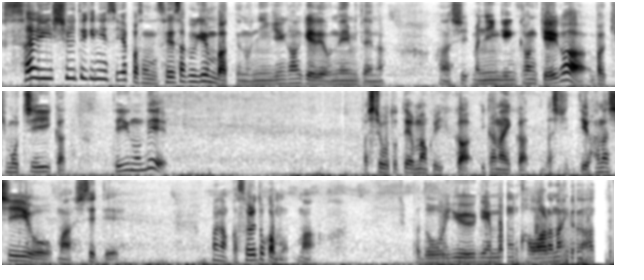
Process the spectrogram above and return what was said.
最終的にやっぱその制作現場っていうの人間関係だよねみたいな話、まあ、人間関係がや気持ちいいかっていうので、仕事ってうまくいくかいかないかだしっていう話をまあしてて、まあ、なんかそれとかも、まあ、どういう現場も変わらないんだなって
